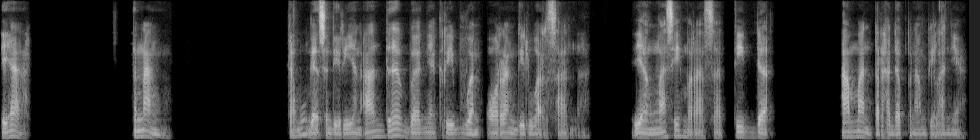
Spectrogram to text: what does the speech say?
Ya, tenang. Kamu nggak sendirian, ada banyak ribuan orang di luar sana yang masih merasa tidak aman terhadap penampilannya,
